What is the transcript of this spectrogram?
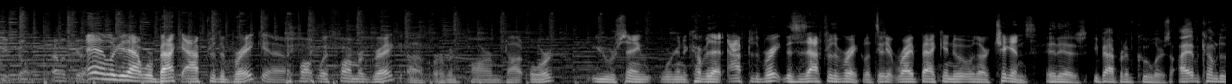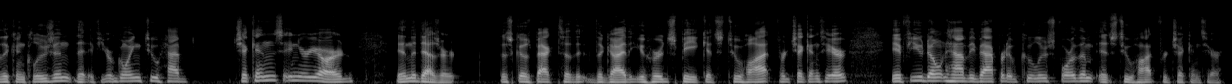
Keep going. That was good. And look at that, we're back after the break uh, fa- with Farmer Greg of urbanfarm.org. You were saying we're going to cover that after the break. This is after the break. Let's get right back into it with our chickens. It is evaporative coolers. I have come to the conclusion that if you're going to have chickens in your yard in the desert, this goes back to the, the guy that you heard speak. It's too hot for chickens here. If you don't have evaporative coolers for them, it's too hot for chickens here.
